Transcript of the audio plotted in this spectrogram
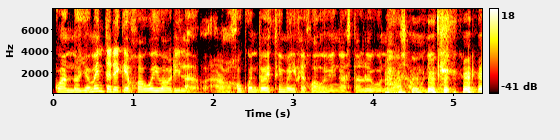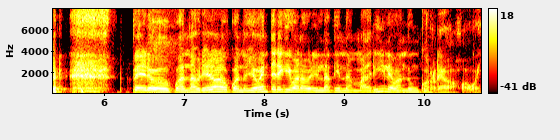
cuando yo me enteré que Huawei iba a abrir la... A lo mejor cuento esto y me dice Huawei, venga, hasta luego, no vas a morir. Pero cuando abrieron, cuando yo me enteré que iban a abrir la tienda en Madrid, le mandé un correo a Huawei.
